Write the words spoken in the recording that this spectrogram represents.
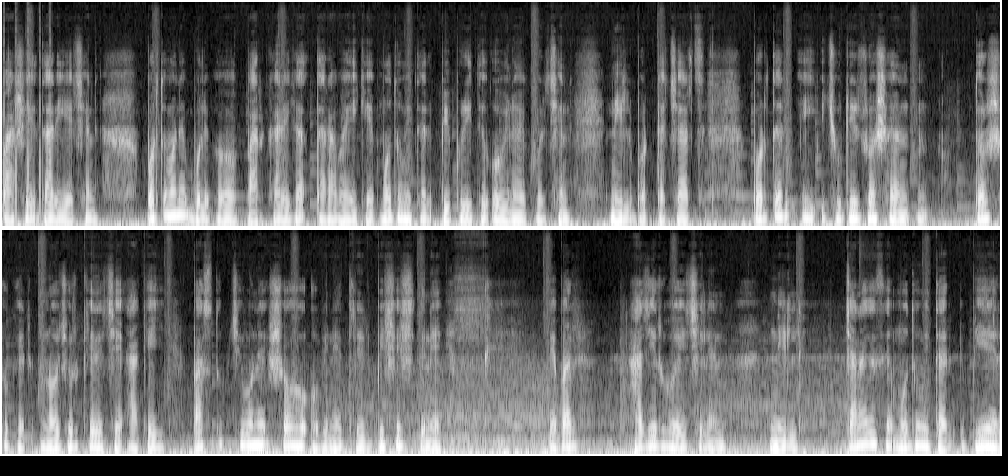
পাশে দাঁড়িয়েছেন। বর্তমানে বলে পাওয়া পারকারিকা ধারাবাহিকে মধুমিতার বিপরীতে অভিনয় করছেন নীল ভট্টাচার্য। পর্দার এই ছুটির রসায়ন দর্শকের নজর কেড়েছে আগেই। বাস্তব জীবনে সহ অভিনেত্রীর বিশেষ দিনে এবার হাজির হয়েছিলেন নীল। জানা গেছে মধুমিতার বিয়ের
